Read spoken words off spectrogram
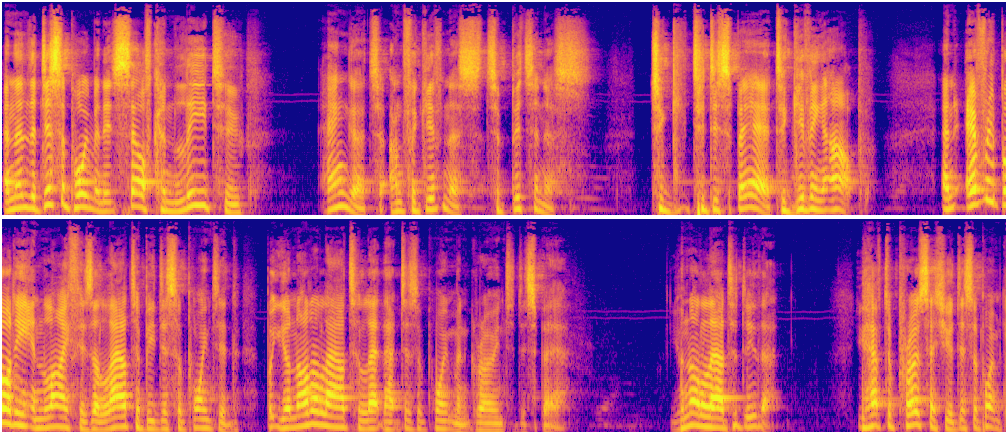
And then the disappointment itself can lead to anger, to unforgiveness, to bitterness, to, to despair, to giving up. And everybody in life is allowed to be disappointed, but you're not allowed to let that disappointment grow into despair. You're not allowed to do that. You have to process your disappointment.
